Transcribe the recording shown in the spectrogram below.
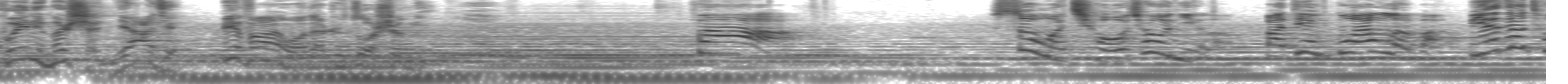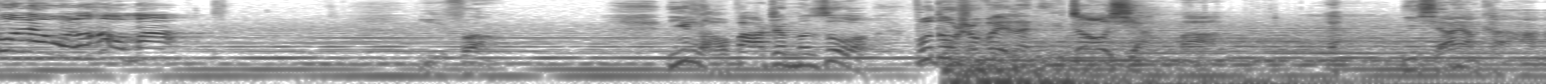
回你们沈家去，别妨碍我在这做生意。爸，算我求求你了，把店关了吧，别再拖累我了，好吗？玉凤，你老爸这么做，不都是为了你着想吗？你想想看哈，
